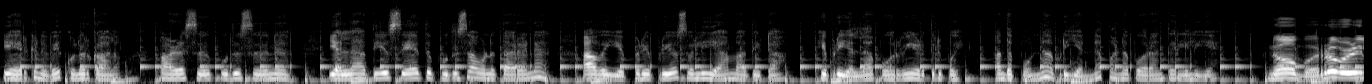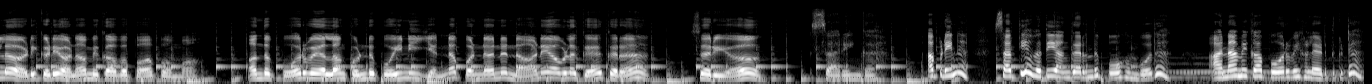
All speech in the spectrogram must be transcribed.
ஏற்கனவே குளிர்காலம் பழசு புதுசுன்னு எல்லாத்தையும் சேர்த்து புதுசா ஒண்ணு தரேன்னு அவ எப்படி எப்படியோ சொல்லி ஏமாத்திட்டா. இப்படி எல்லா போர்வையும் எடுத்துட்டு போய் அந்த பொண்ணு அப்படி என்ன பண்ண போறான்னு தெரியலையே. நான் வர்ற வழியில அடிக்கடி அனாமிகாவை பாப்போம்மா அந்த போர்வையெல்லாம் கொண்டு போய் நீ என்ன பண்ணன்னு நானே அவளை கேக்குறேன். சரியா? சரிங்க. அப்படின்னு சத்யவதி அங்கிருந்து போகும்போது அனாமிகா போர்வைகளை எடுத்துக்கிட்டு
